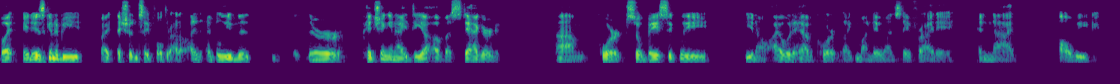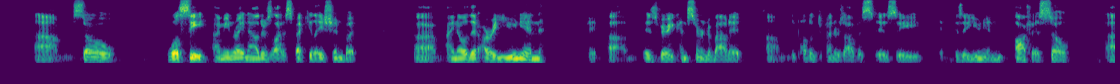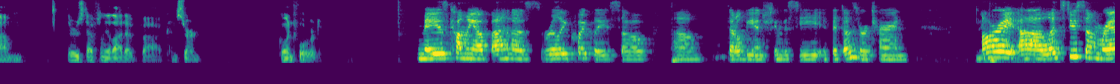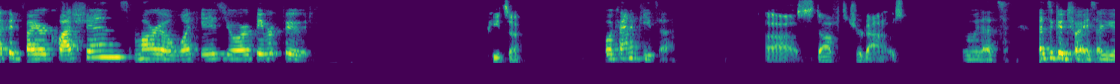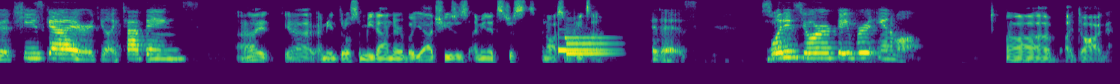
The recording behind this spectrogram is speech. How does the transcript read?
but it is going to be I, I, shouldn't say full throttle I, I, believe that they're pitching an idea of a staggered um, court so basically you know i would have court like monday wednesday friday and not all week um, so we'll see. I mean, right now there's a lot of speculation, but uh, I know that our union um, is very concerned about it. Um, the public defender's office is a is a union office, so um, there's definitely a lot of uh, concern going forward. May is coming up on us really quickly, so um, that'll be interesting to see if it does return. All right, uh, let's do some rapid fire questions. Mario, what is your favorite food? Pizza. What kind of pizza? Uh, stuffed Giordano's. Ooh, that's that's a good choice. Are you a cheese guy or do you like toppings? I yeah, I mean throw some meat on there, but yeah, cheese is. I mean, it's just an awesome pizza. It is. So. What is your favorite animal? Uh, a dog.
